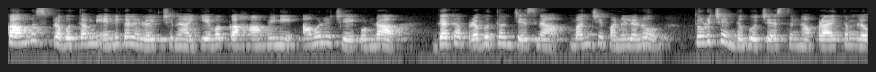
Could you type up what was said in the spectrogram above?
కాంగ్రెస్ ప్రభుత్వం ఎన్నికలలో ఇచ్చిన ఏ ఒక్క హామీని అమలు చేయకుండా గత ప్రభుత్వం చేసిన మంచి పనులను తుడిచేందుకు చేస్తున్న ప్రయత్నంలో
